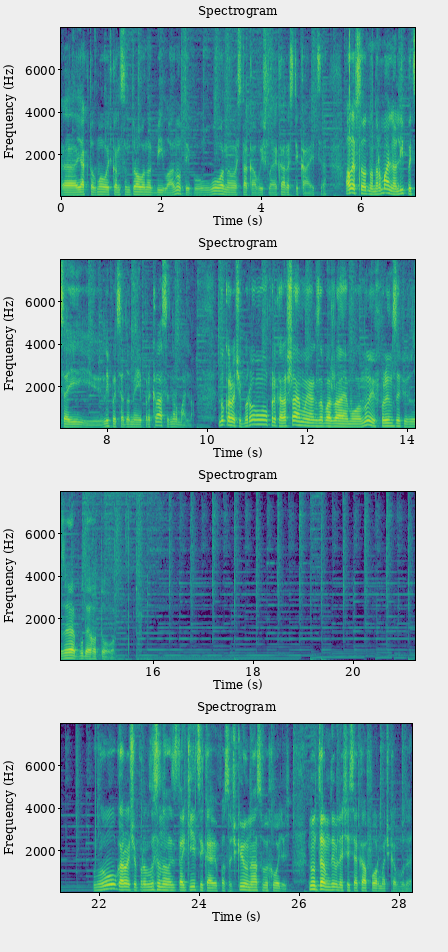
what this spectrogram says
е, як то мовить, концентровано біла. Ну, типу, вона ось така вийшла, яка розтікається. Але все одно нормально, ліпиться і ліпиться до неї прикраси нормально. Ну, коротше, беремо, прикрашаємо, як забажаємо. Ну і в принципі все буде готово. Ну, коротше, приблизно ось такі цікаві пасочки у нас виходять. Ну, там дивлячись, яка формочка буде.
